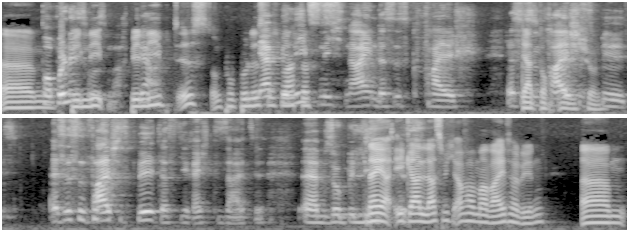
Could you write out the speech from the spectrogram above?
ähm, beliebt, macht, ja. beliebt ist und Populismus macht beliebt das nicht, nein, das ist falsch. Das Ja, ist ein doch, falsches. Bild. Es ist ein falsches Bild, dass die rechte Seite ähm, so beliebt Naja, ist. egal, lass mich einfach mal weiterreden. Ähm,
